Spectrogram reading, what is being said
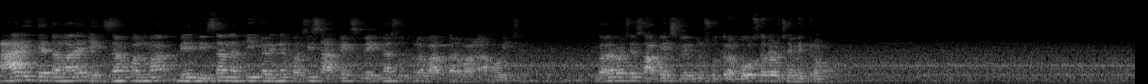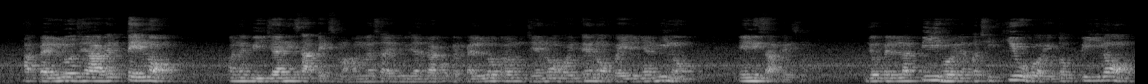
આ રીતે તમારે એક્ઝામ્પલમાં બે દિશા નક્કી કરીને પછી સાપેક્ષ વેગના સૂત્ર વાપરવાના હોય છે. બરાબર છે? સાપેક્ષ વેગનું સૂત્ર બહુ સરળ છે, મિત્રો. આ પહેલો જે આવે તેનો અને બીજાની સાપેક્ષમાં. હંમેશા એવું યાદ રાખો કે પહેલો ક્રમ જેનો હોય તેનો પછી અહીંયા બીનો, એની સાપેક્ષમાં. જો પહેલા p હોય ને પછી q હોય, તો p નો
